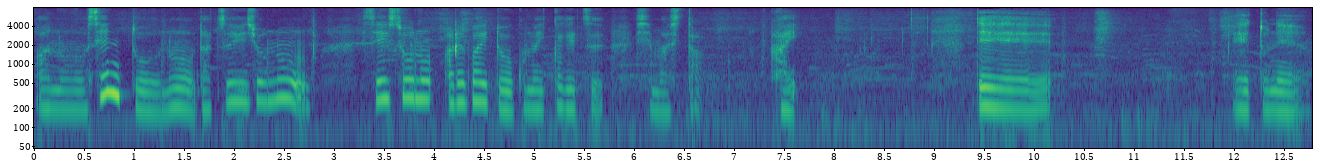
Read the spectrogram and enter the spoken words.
あの銭湯の脱衣所の清掃のアルバイトをこの1ヶ月しました。はい。でえー、っとね、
